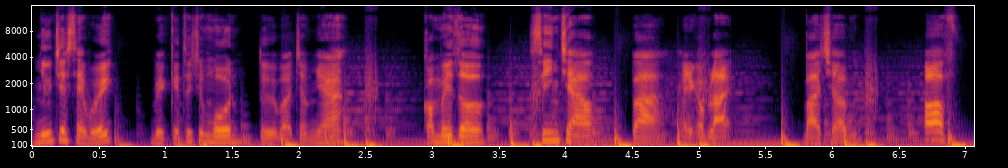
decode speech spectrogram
những chia sẻ bổ ích về kiến thức chuyên môn từ ba chấm nha. Còn bây giờ, xin chào và hẹn gặp lại. Ba chấm off.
